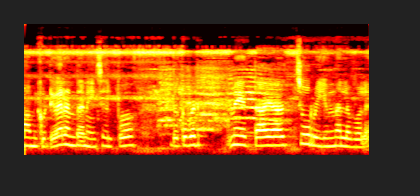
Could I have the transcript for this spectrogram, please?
ആമിക്കുട്ടി വരണ്ടാണ് ചിലപ്പോൾ ഇതൊക്കെ ഇവിടെ മേത്തായ ചൊറിയും നല്ല പോലെ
